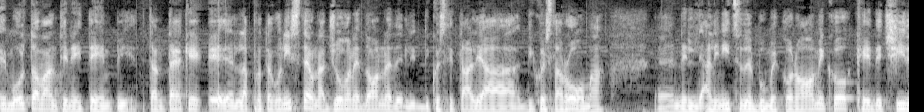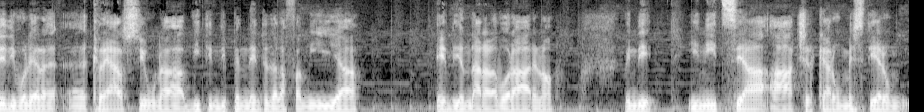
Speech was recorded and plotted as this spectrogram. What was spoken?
E molto avanti nei tempi, tant'è che eh, la protagonista è una giovane donna del- di quest'Italia, di questa Roma, eh, nel- all'inizio del boom economico, che decide di voler eh, crearsi una vita indipendente dalla famiglia e di andare a lavorare, no? Quindi inizia a cercare un mestiere un-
